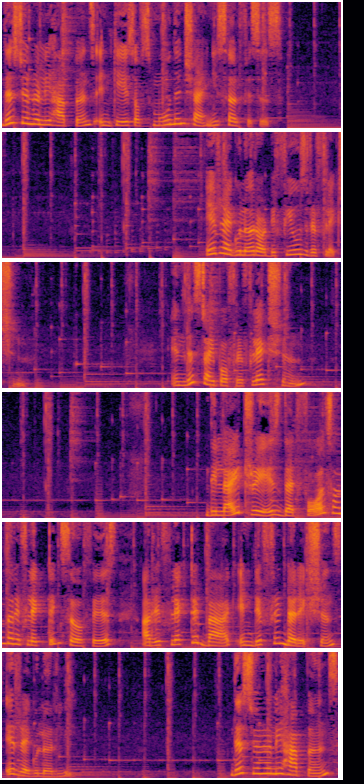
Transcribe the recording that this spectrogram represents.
This generally happens in case of smooth and shiny surfaces. Irregular or diffuse reflection. In this type of reflection, the light rays that falls on the reflecting surface are reflected back in different directions irregularly. This generally happens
